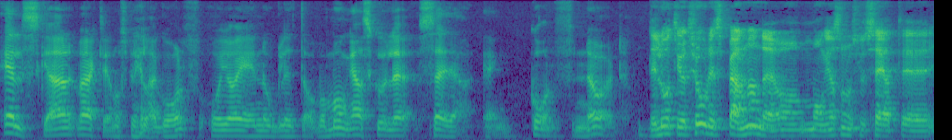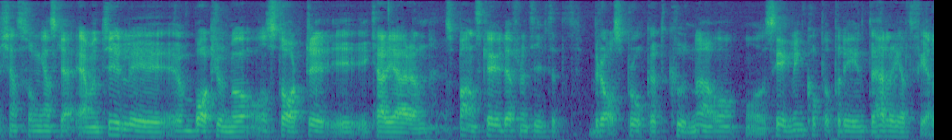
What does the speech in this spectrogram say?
älskar verkligen att spela golf och jag är nog lite av vad många skulle säga en golfnörd. Det låter ju otroligt spännande och många som skulle säga att det känns som en ganska äventyrlig bakgrund och start i, karriären. Spanska är ju definitivt ett bra språk att kunna och, och segling kopplat på det är inte heller helt fel.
